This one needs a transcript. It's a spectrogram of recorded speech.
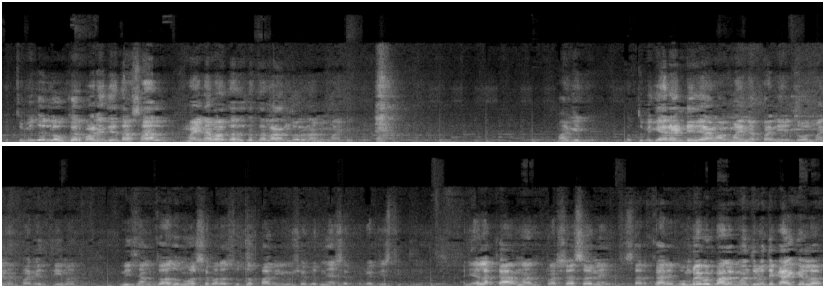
की तुम्ही जर लवकर पाणी देत असाल महिनाभरात असेल तर त्याला आंदोलन आम्ही मागे घेऊ मागे घेऊ. पण तुम्ही गॅरंटी द्या आम्हाला महिन्यात पाणी येईल दोन महिन्यात पाणी येईल तीन महिन्यात. मी सांगतो अजून वर्षभरात सुद्धा पाणी येऊ शकत नाही अशा प्रकारची स्थिती आहे. आणि याला कारण प्रशासन आहे सरकार आहे. बुमरे पण पालकमंत्री होते काय केलं?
